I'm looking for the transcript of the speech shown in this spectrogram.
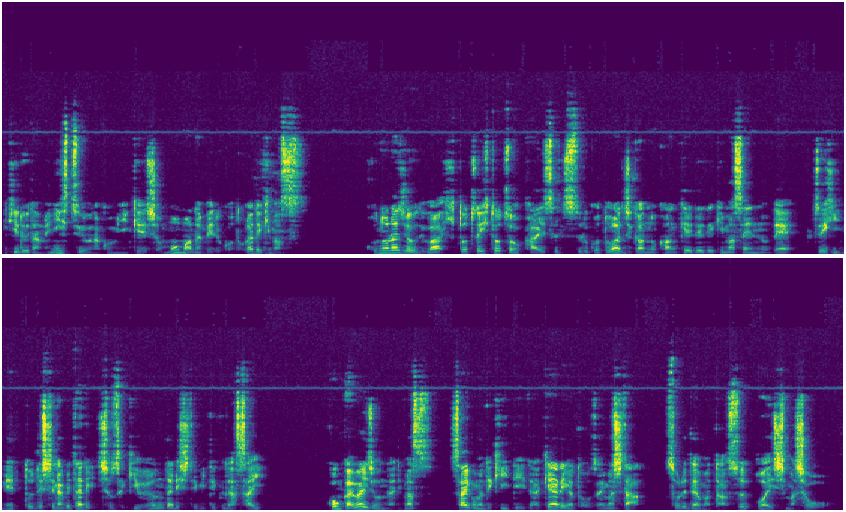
生きるために必要なコミュニケーションも学べることができます。このラジオでは一つ一つを解説することは時間の関係でできませんので、ぜひネットで調べたり書籍を読んだりしてみてください。今回は以上になります。最後まで聞いていただきありがとうございました。それではまた明日お会いしましょう。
